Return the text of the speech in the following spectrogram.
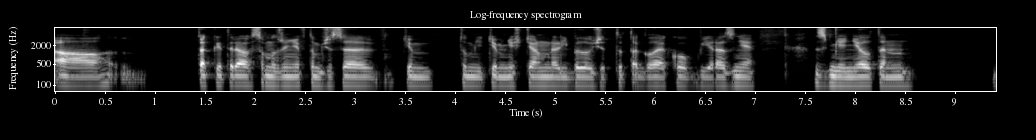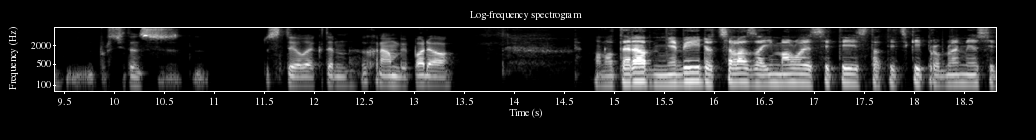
a taky teda samozřejmě v tom, že se těm, to mě těm měšťanům nelíbilo, že to takhle jako výrazně změnil ten prostě ten styl, jak ten chrám vypadá. Ono teda mě by docela zajímalo, jestli ty statický problém, jestli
